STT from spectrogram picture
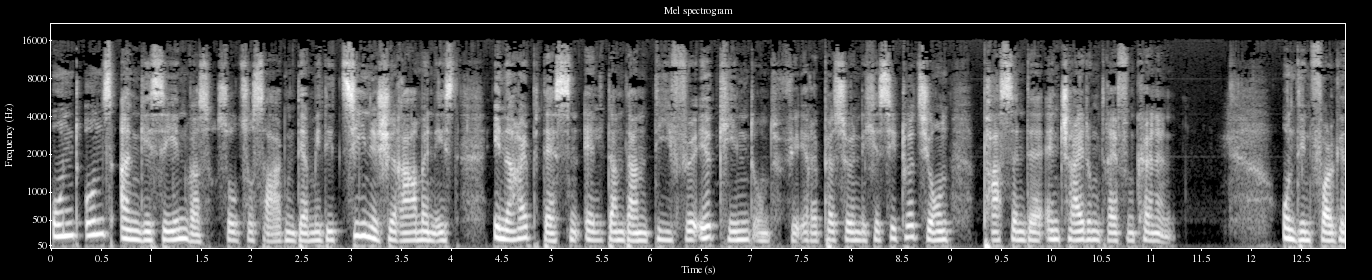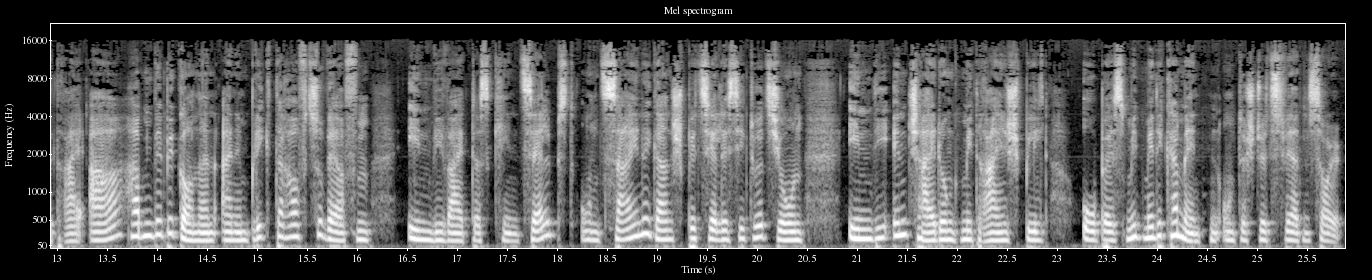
und uns angesehen, was sozusagen der medizinische Rahmen ist, innerhalb dessen Eltern dann die für ihr Kind und für ihre persönliche Situation passende Entscheidung treffen können. Und in Folge 3a haben wir begonnen, einen Blick darauf zu werfen, inwieweit das Kind selbst und seine ganz spezielle Situation in die Entscheidung mit reinspielt, ob es mit Medikamenten unterstützt werden soll.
